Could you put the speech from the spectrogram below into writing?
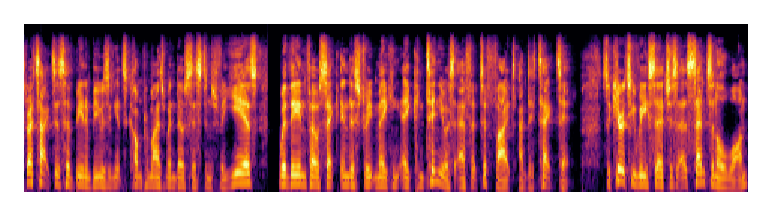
threat actors have been abusing it to compromise Windows systems for years, with the InfoSec industry making a continuous effort to fight and detect it. Security researchers at SentinelOne,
